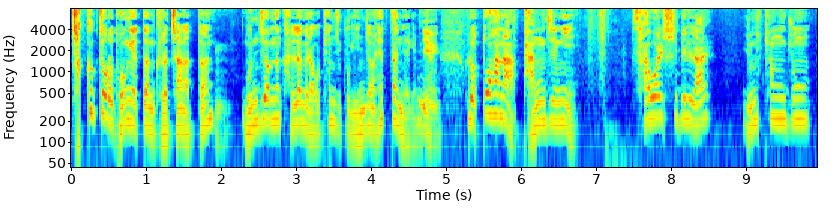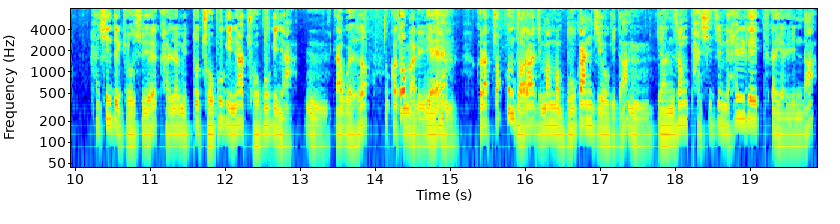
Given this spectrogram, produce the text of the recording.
적극적으로 동의했던 그렇지 않았던 음. 문제없는 칼럼이라고 편집국이 인정을 했다는 얘기입니다. 예. 그리고 또 하나 방증이 4월 10일 날 윤평중 한신대 교수의 칼럼이 또 조국이냐 조국이냐라고 음. 해서 똑같은 쪽, 말이 예. 음. 그러나 조금 덜하지만 뭐 무간지옥이다. 음. 연성 파시즘의 hell gate가 열린다.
